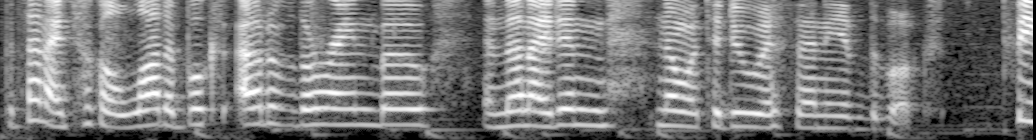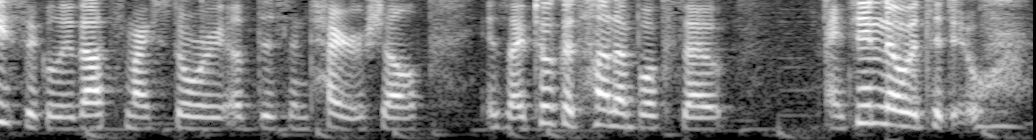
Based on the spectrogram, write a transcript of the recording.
but then I took a lot of books out of the rainbow, and then I didn't know what to do with any of the books. Basically, that's my story of this entire shelf, is I took a ton of books out, I didn't know what to do.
